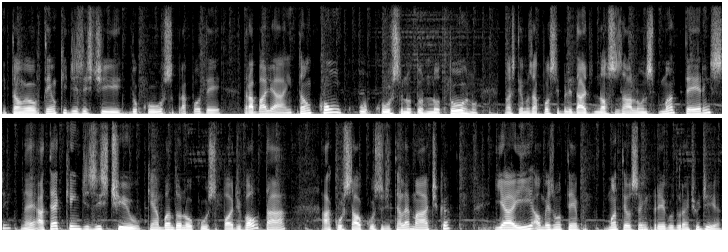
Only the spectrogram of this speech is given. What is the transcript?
Então eu tenho que desistir do curso para poder trabalhar. Então, com o curso noturno noturno, nós temos a possibilidade de nossos alunos manterem-se, né? Até quem desistiu, quem abandonou o curso, pode voltar a cursar o curso de telemática e aí, ao mesmo tempo, manter o seu emprego durante o dia.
